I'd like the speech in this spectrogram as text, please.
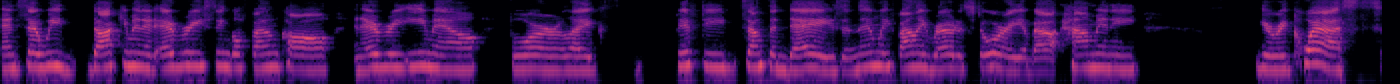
And so we documented every single phone call and every email for like 50 something days. And then we finally wrote a story about how many your requests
